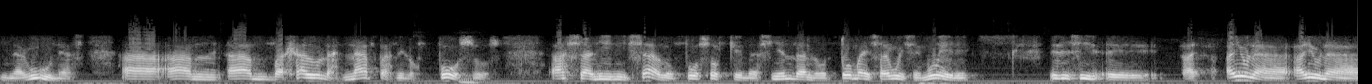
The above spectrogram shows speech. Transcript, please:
y lagunas, ha, ha- ha bajado las napas de los pozos, ha salinizado pozos que la hacienda lo toma esa agua y se muere. Es decir, eh, hay una hay una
